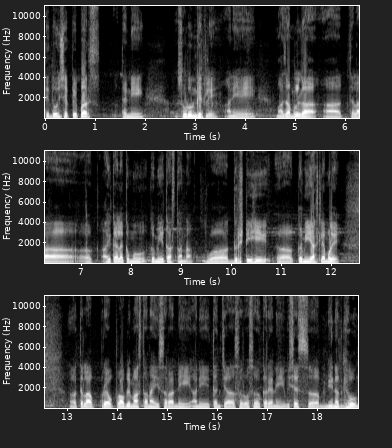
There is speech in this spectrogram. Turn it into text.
ते दोनशे पेपर्स त्यांनी सोडून घेतले आणि माझा मुलगा त्याला ऐकायला कमू कमी येत असताना व दृष्टी ही कमी असल्यामुळे त्याला प्र प्रॉब्लेम असतानाही सरांनी आणि त्यांच्या सर्व सहकार्याने विशेष मेहनत घेऊन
